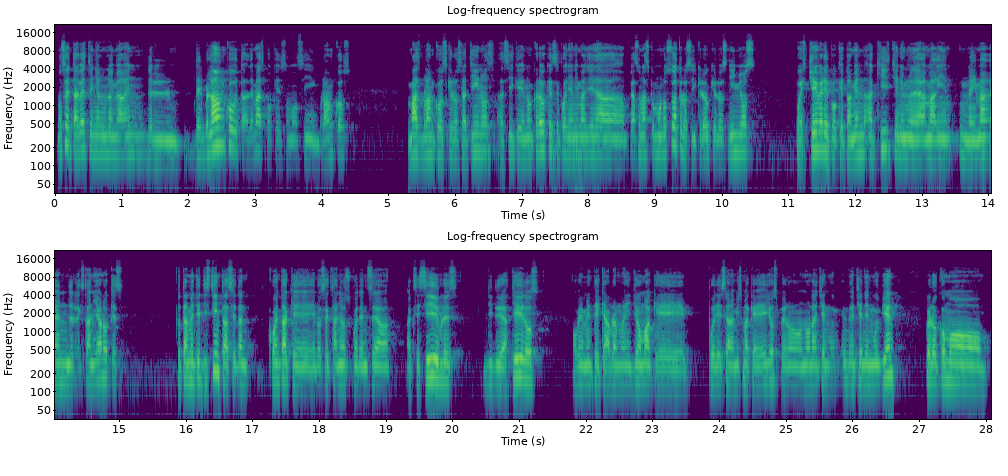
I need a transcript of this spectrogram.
no sé, tal vez tenían una imagen del, del blanco, además, porque somos, sí, blancos, más blancos que los latinos, así que no creo que se puedan imaginar personas como nosotros y creo que los niños, pues chévere, porque también aquí tienen una imagen, una imagen del extranjero que es totalmente distinta, se dan cuenta que los extranjeros pueden ser accesibles, divertidos, obviamente que hablan un idioma que puede ser la misma que ellos, pero no la entienden, no entienden muy bien, pero como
